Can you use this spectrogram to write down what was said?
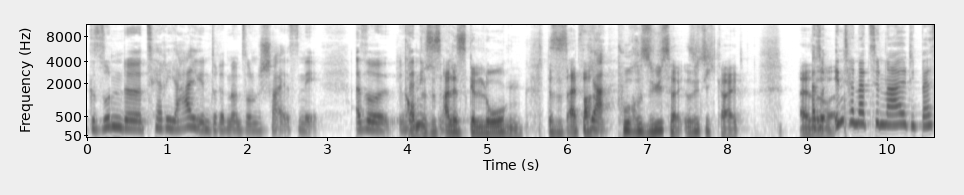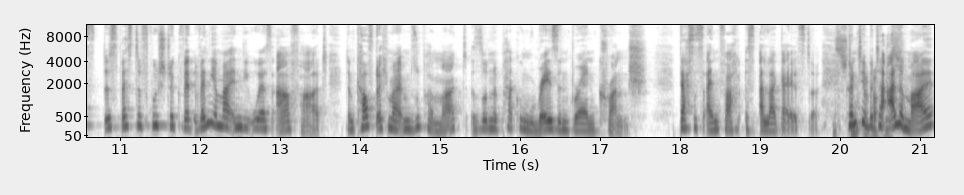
gesunde Cerealien drin und so ein Scheiß. Nee. Also, Komm, wenn das ich, ist alles gelogen. Das ist einfach Ja. pure Süße, Süßigkeit. Also, Also international best, das beste Frühstück, wenn, wenn ihr mal in die USA fahrt, dann kauft euch mal im Supermarkt so eine Packung Raisin Bran Crunch. Das ist einfach das Allergeilste. Das Könnt ihr bitte nicht. alle mal,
